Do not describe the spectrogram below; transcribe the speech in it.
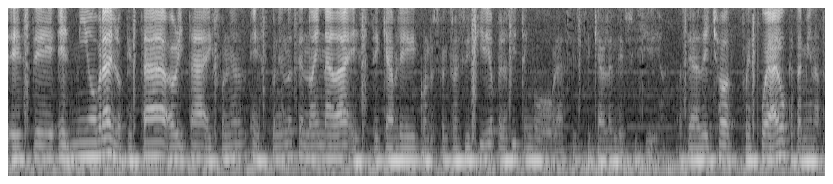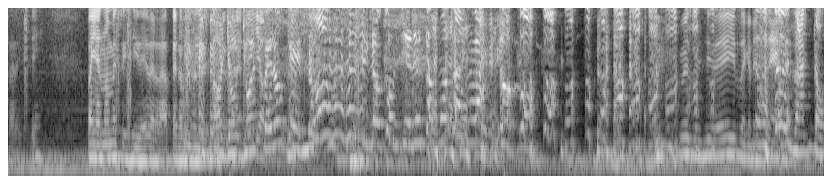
este, en mi obra, en lo que está ahorita exponiéndose, no hay nada este, que hable con respecto al suicidio, pero sí tengo obras este, que hablan del suicidio. O sea, de hecho, pues fue algo que también atravesé. Vaya, no me suicidé, ¿verdad? Pero. No, yo, yo espero que no. Si no, ¿con quién estamos hablando? me suicidé y regresé. Exacto.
